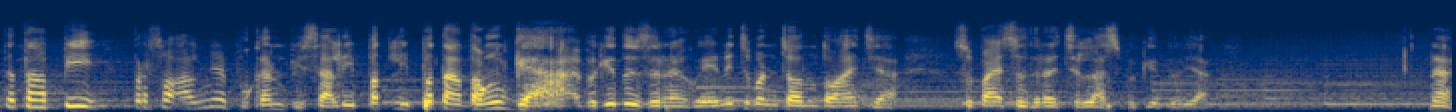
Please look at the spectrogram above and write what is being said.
Tetapi persoalannya bukan bisa lipat-lipat atau enggak begitu saudaraku. Ini cuma contoh aja supaya saudara jelas begitu ya. Nah,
